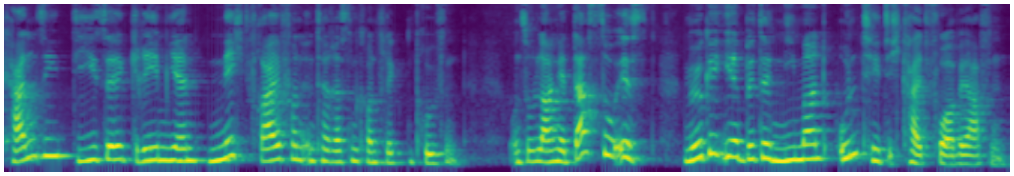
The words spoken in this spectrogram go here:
kann sie diese Gremien nicht frei von Interessenkonflikten prüfen. Und solange das so ist, möge ihr bitte niemand Untätigkeit vorwerfen.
